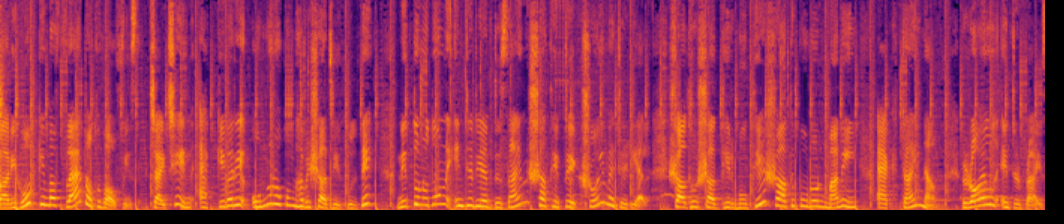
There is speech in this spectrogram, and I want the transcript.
বাড়ি হোক কিংবা ফ্ল্যাট অথবা অফিস চাইছেন একেবারে অন্যরকম ভাবে সাজিয়ে তুলতে। নিত্য নতুন ইন্টেরিয়ার ডিজাইন সাথে টেকসই ম্যাটেরিয়াল সাধু সাধ্যের মধ্যে স্বাদ পূরণ মানেই একটাই নাম রয়্যাল এন্টারপ্রাইজ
